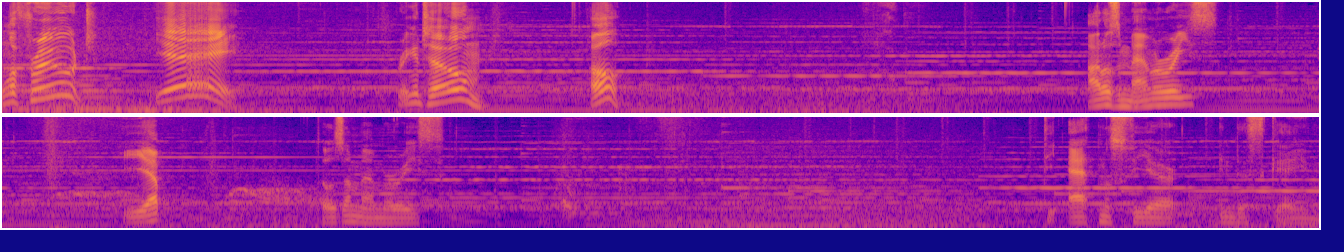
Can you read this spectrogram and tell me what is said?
More fruit! Yay! Bring it home. Oh. Are those memories? Yep. Those are memories. The atmosphere in this game.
